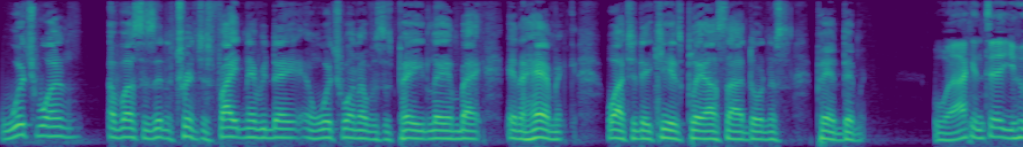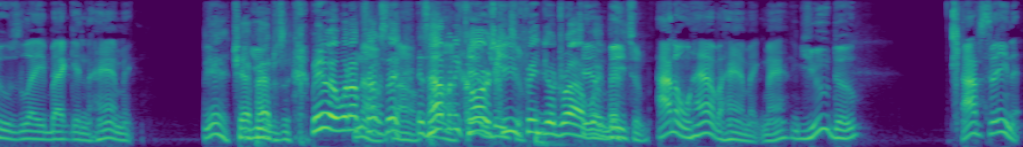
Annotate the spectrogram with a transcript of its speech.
which one of us is in the trenches fighting every day and which one of us is paid laying back in a hammock watching their kids play outside during this pandemic. Well, I can tell you who's laid back in the hammock. Yeah, Chad You- Patterson. But anyway, what I'm No, trying to say no, is how uh-uh. many Tim cars can you fit in your driveway, Tim man? Beecham. I don't have a hammock, man. You do. I've seen it.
